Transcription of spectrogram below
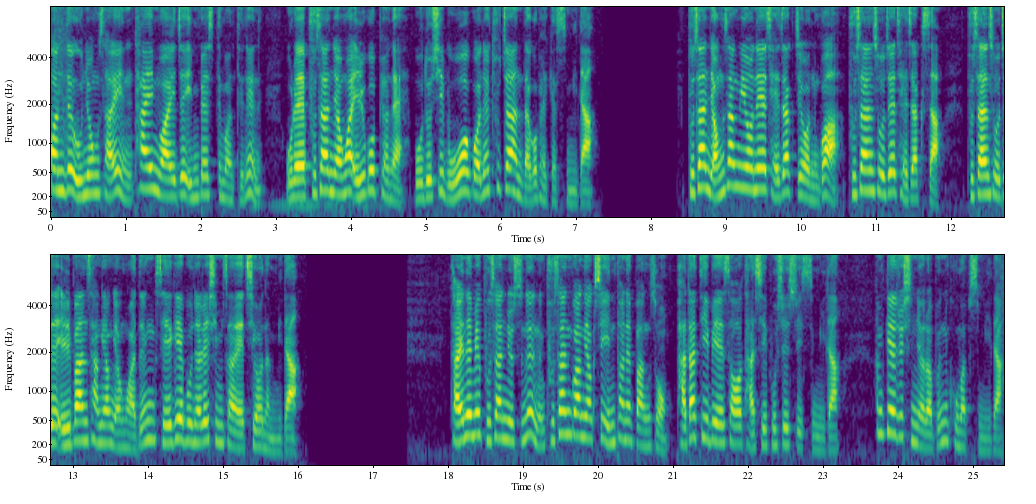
펀드 운용사인 타임와이즈 인베스트먼트는 올해 부산 영화 7편에 모두 15억 원을 투자한다고 밝혔습니다. 부산 영상위원회 제작 지원과 부산 소재 제작사, 부산 소재 일반 상영 영화 등 3개 분야를 심사해 지원합니다. 다이내믹 부산 뉴스는 부산광역시 인터넷 방송 바다TV에서 다시 보실 수 있습니다. 함께 해주신 여러분 고맙습니다.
